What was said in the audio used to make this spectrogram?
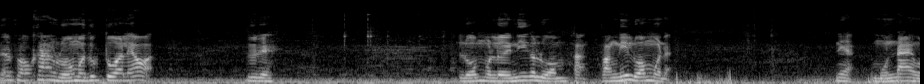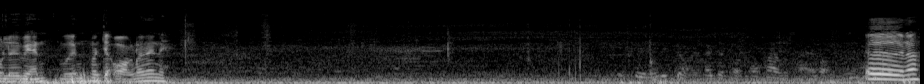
น็อตเผาข้างหลวมหมดทุกตัวแล้วอะ ดูดิหลวมหมดเลยนี่ก็หลวมฝั่งฝั่งนี้หลวมหมดอะ เนี่ยหมุนได้หมดเลยแหวนเหมือนมันจะออกแล้วนั่นเนี่ยคืองเออเนาะ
